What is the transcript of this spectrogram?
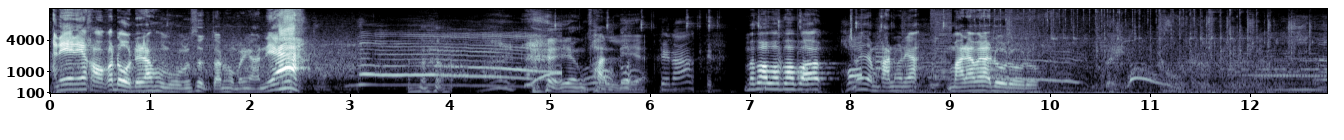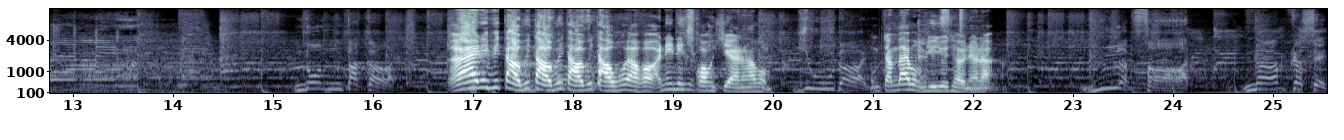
อันนี้อันนี้เขากระโดดด้วยนะผมผมรู้สึกตอนผมไปงานเนี่ยยังพันเลยอะโอเคนะ ไม่พอพอพอพอไม่สำคัญคนเนี้ยมาแล้วมาแล้วดูดูดูนนตากาศเอ้ยนี่พี่เต่าพี่เต่าพี่เต่าพี่เต่าพวกเราก็อันนี้นี่คือกองเชียร์นะครับผม ยูได้ผมจำได้ผมยืนอยู่แถวเนี้ยแหละเลือดสาดน้ำกระเซ็น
